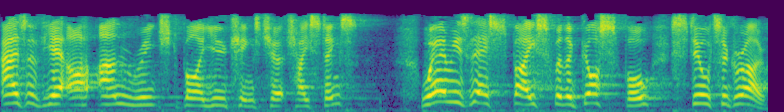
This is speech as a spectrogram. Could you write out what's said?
as of yet, are unreached by you, King's Church Hastings? Where is there space for the gospel still to grow?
